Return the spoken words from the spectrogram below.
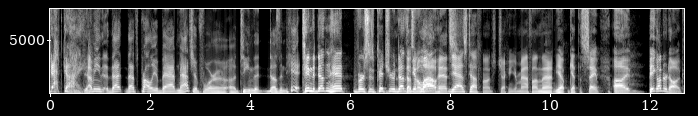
that guy. I mean, that that's probably a bad matchup for a, a team that doesn't hit. Team that doesn't hit versus pitcher who doesn't, Doesn't allow up. hits. Yeah, it's tough. Oh, just checking your math on that. Yep, get the same. Uh, big underdog.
